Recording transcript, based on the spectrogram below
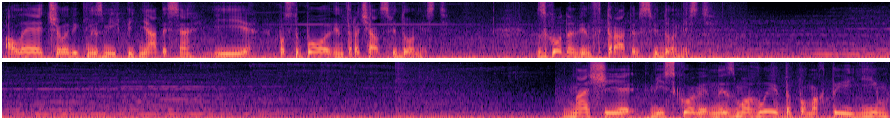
Але чоловік не зміг піднятися і поступово він втрачав свідомість. Згодом він втратив свідомість. Наші військові не змогли допомогти їм,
